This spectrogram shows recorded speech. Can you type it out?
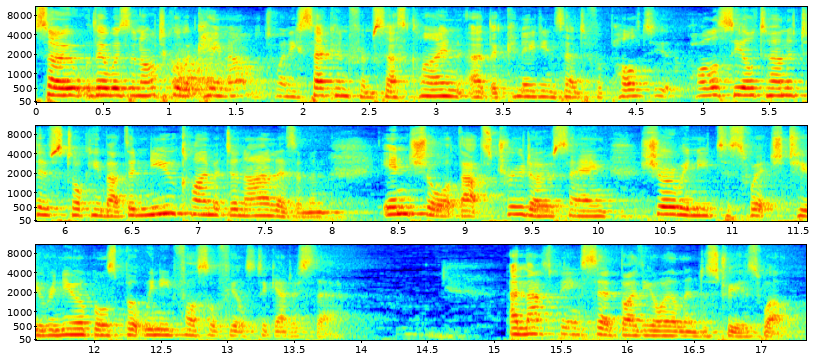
So there was an article that came out on the 22nd from Seth Klein at the Canadian Centre for Policy Alternatives talking about the new climate denialism. And in short, that's Trudeau saying, sure, we need to switch to renewables, but we need fossil fuels to get us there. And that's being said by the oil industry as well.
